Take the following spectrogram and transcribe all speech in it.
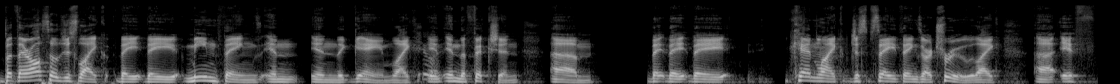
but they're also just like they they mean things in in the game, like Sure. in, in the fiction. Um, they they they can like just say things are true. Like uh, if,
